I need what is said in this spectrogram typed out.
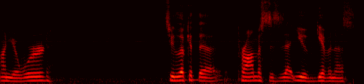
on your word, to look at the promises that you've given us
